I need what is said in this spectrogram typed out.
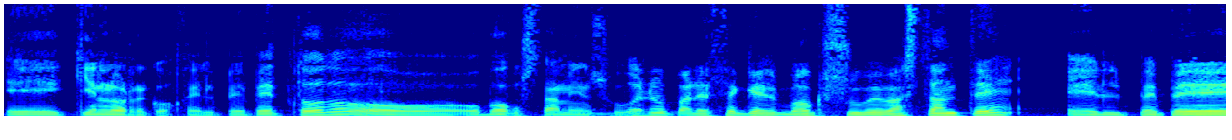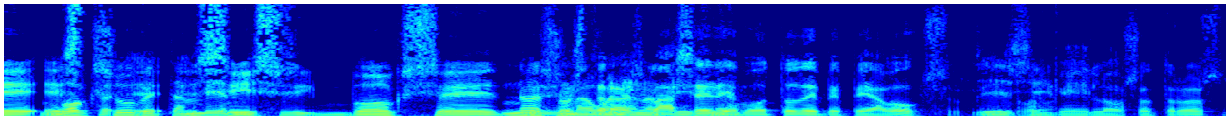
Eh, ¿Quién lo recoge? ¿El PP todo o, o Vox también sube? Bueno, parece que Vox sube bastante. El PP... Vox está- sube eh, también. Sí, sí. Vox... eh, No es una buena noticia. de voto de PP a Vox, Sí, sí. porque los otros...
